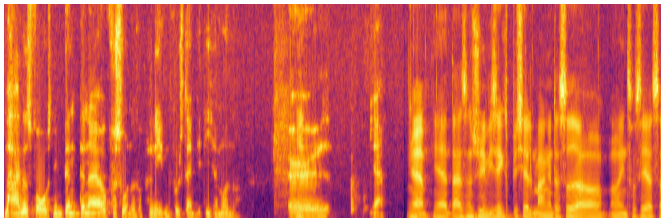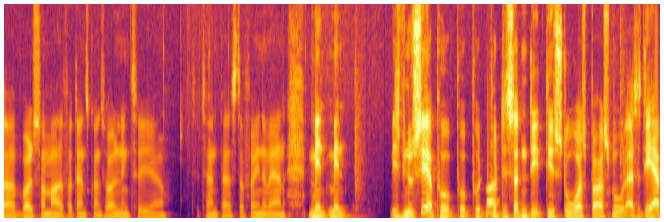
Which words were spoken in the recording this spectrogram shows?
markedsforskning, den, den er jo forsvundet fra planeten fuldstændig i de her måneder. Øh, ja. Ja, ja, der er sandsynligvis ikke specielt mange, der sidder og, og interesserer sig voldsomt meget for danskernes holdning til, øh, til tandpasta for indeværende. Men, men hvis vi nu ser på, på, på, på det, sådan det, det store spørgsmål, altså det er,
